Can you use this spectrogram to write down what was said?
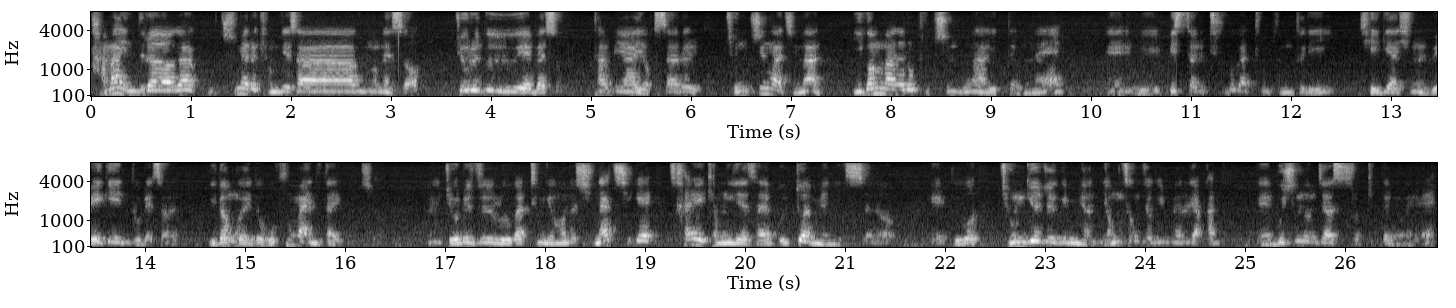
다만 인드라가 수메르 경제상론에서 조르드의 메소포타미아 역사를 존중하지만 이것만으로 불충분하기 때문에 예, 미스터리 튜브 같은 분들이 제기하시는 외계인 도래설 이런 거에도 오픈마인드다 이거죠. 예, 조르드 루 같은 경우는 지나치게 사회 경제사에 몰두한 면이 있어요. 예, 그리고 종교적인 면, 영성적인 면을 약간 예, 무신론자스럽기 때문에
